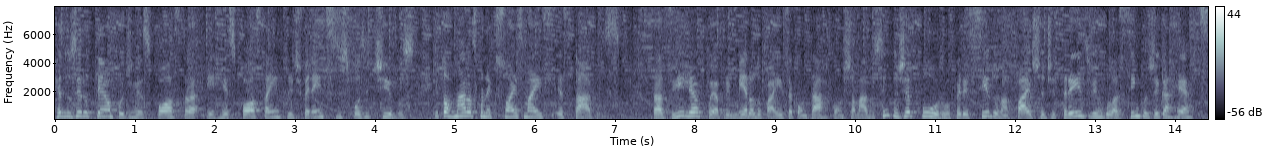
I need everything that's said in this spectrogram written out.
reduzir o tempo de resposta e resposta entre diferentes dispositivos e tornar as conexões mais estáveis. Brasília foi a primeira do país a contar com o chamado 5G puro, oferecido na faixa de 3,5 GHz,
